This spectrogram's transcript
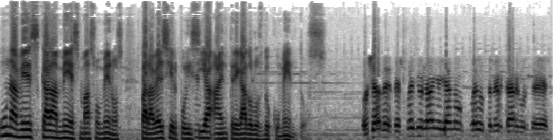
una vez cada mes más o menos para ver si el policía ha entregado los documentos. O sea, de- después de un año ya no puedo tener cargos de eso.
